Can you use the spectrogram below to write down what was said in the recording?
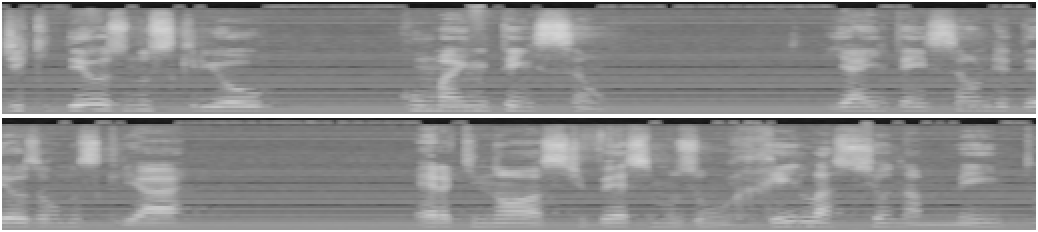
de que Deus nos criou com uma intenção. E a intenção de Deus ao nos criar era que nós tivéssemos um relacionamento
